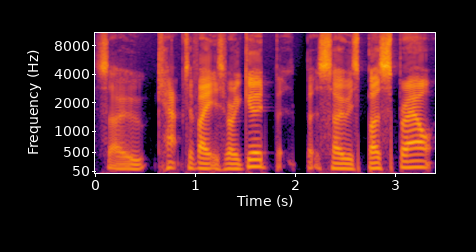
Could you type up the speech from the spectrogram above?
So Captivate is very good, but but so is Buzzsprout.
